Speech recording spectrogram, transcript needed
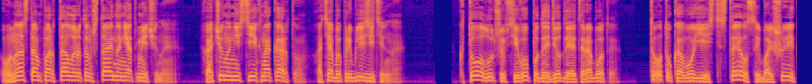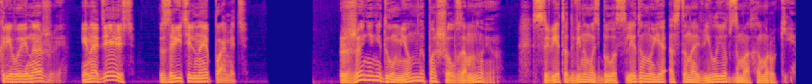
«У нас там порталы Ротенштейна не отмечены. Хочу нанести их на карту, хотя бы приблизительно. Кто лучше всего подойдет для этой работы? Тот, у кого есть стелс и большие кривые ножи. И, надеюсь, зрительная память. Женя недоуменно пошел за мною. Света двинулась было следом, но я остановил ее взмахом руки.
